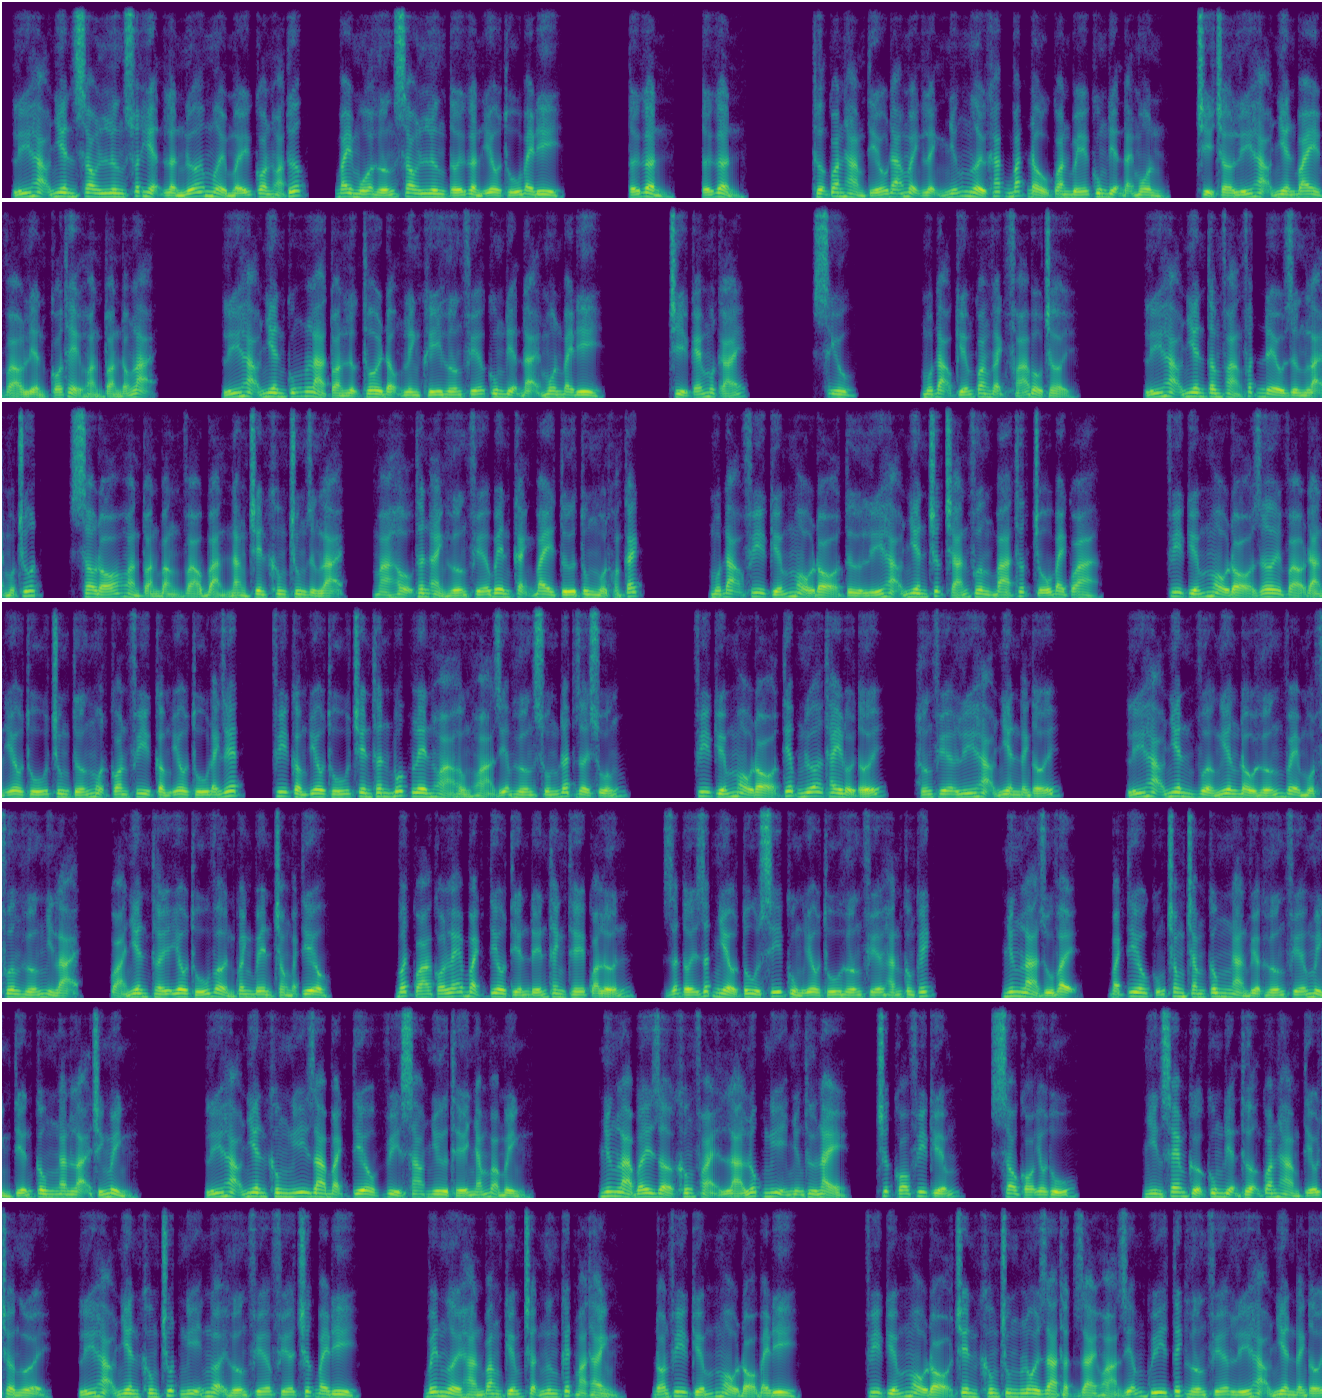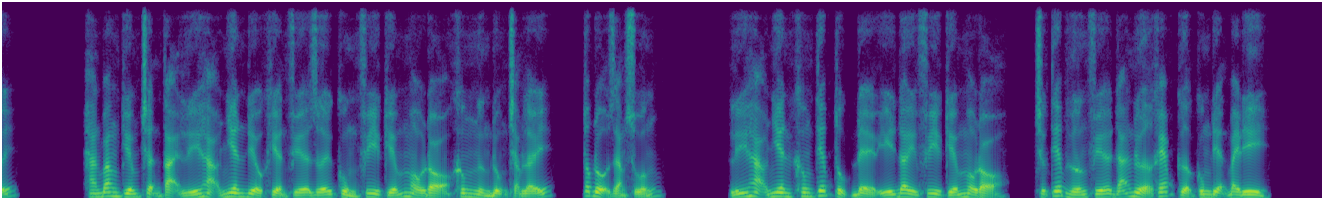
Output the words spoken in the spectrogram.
Lý hạo nhiên sau lưng xuất hiện lần nữa mười mấy con hỏa tước, bay múa hướng sau lưng tới gần yêu thú bay đi. Tới gần tới gần. Thượng quan hàm tiếu đã mệnh lệnh những người khác bắt đầu quan bế cung điện đại môn, chỉ chờ lý hạo nhiên bay vào liền có thể hoàn toàn đóng lại lý hạo nhiên cũng là toàn lực thôi động linh khí hướng phía cung điện đại môn bay đi. Chỉ kém một cái. Siêu. Một đạo kiếm quang vạch phá bầu trời. Lý hạo nhiên tâm phản phất đều dừng lại một chút, sau đó hoàn toàn bằng vào bản năng trên không trung dừng lại, mà hậu thân ảnh hướng phía bên cạnh bay tứ tung một khoảng cách. Một đạo phi kiếm màu đỏ từ lý hạo nhiên trước chán phương ba thước chỗ bay qua. Phi kiếm màu đỏ rơi vào đàn yêu thú trung tướng một con phi cầm yêu thú đánh giết, phi cầm yêu thú trên thân bốc lên hỏa hồng hỏa diễm hướng xuống đất rơi xuống. Phi kiếm màu đỏ tiếp nữa thay đổi tới, hướng phía lý hạo nhiên đánh tới. Lý hạo nhiên vừa nghiêng đầu hướng về một phương hướng nhìn lại quả nhiên thấy yêu thú vờn quanh bên trong bạch tiêu. Bất quá có lẽ bạch tiêu tiến đến thanh thế quá lớn, dẫn tới rất nhiều tu sĩ cùng yêu thú hướng phía hắn công kích. Nhưng là dù vậy, bạch tiêu cũng trong trăm công ngàn việc hướng phía mình tiến công ngăn lại chính mình. Lý hạo nhiên không nghĩ ra bạch tiêu vì sao như thế nhắm vào mình. Nhưng là bây giờ không phải là lúc nghĩ những thứ này, trước có phi kiếm, sau có yêu thú. Nhìn xem cửa cung điện thượng quan hàm tiếu chờ người, lý hạo nhiên không chút nghĩ ngợi hướng phía phía trước bay đi. Bên người hàn băng kiếm trận ngưng kết mà thành, đón phi kiếm màu đỏ bay đi. Phi kiếm màu đỏ trên không trung lôi ra thật dài hỏa diễm quỹ tích hướng phía lý hạo nhiên đánh tới hàn băng kiếm trận tại lý hạo nhiên điều khiển phía dưới cùng phi kiếm màu đỏ không ngừng đụng chạm lấy, tốc độ giảm xuống. Lý hạo nhiên không tiếp tục để ý đây phi kiếm màu đỏ, trực tiếp hướng phía đã nửa khép cửa cung điện bay đi.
